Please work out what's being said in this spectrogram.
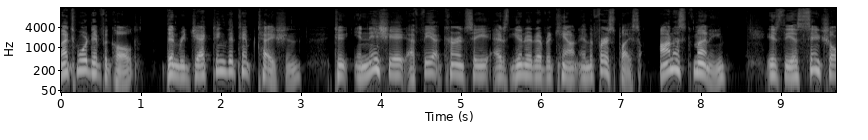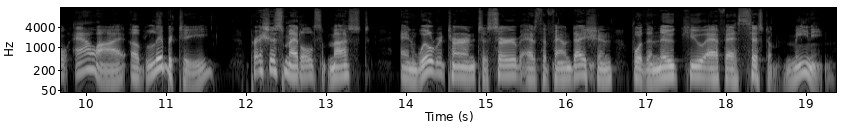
Much more difficult than rejecting the temptation to initiate a fiat currency as unit of account in the first place. Honest money is the essential ally of liberty precious metals must and will return to serve as the foundation for the new QFS system, meaning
